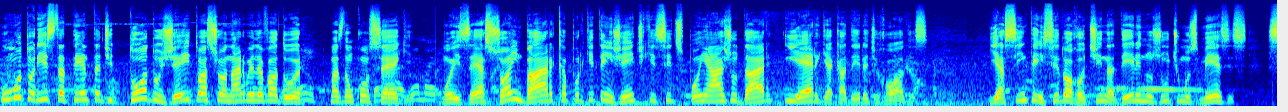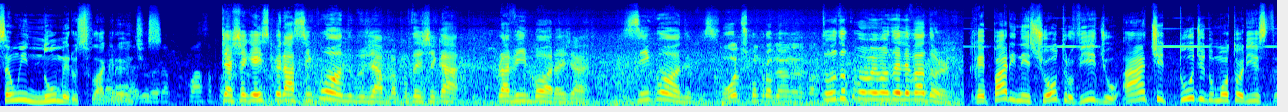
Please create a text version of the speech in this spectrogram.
O motorista tenta de todo jeito acionar o elevador, mas não consegue. Moisés só embarca porque tem gente que se dispõe a ajudar e ergue a cadeira de rodas. E assim tem sido a rotina dele nos últimos meses. São inúmeros flagrantes. Já cheguei a esperar cinco ônibus já para poder chegar, para vir embora já. Cinco ônibus. Todos com problema no elevador? Tudo com problema do elevador. Repare neste outro vídeo a atitude do motorista.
